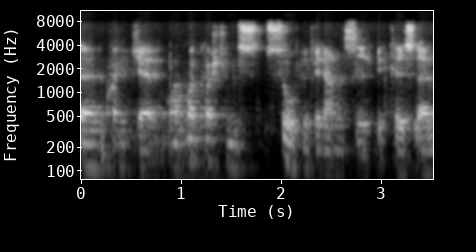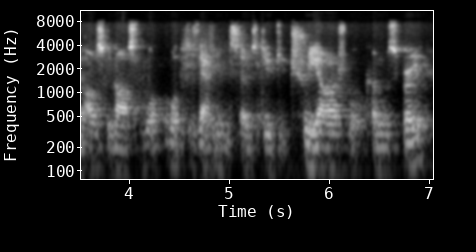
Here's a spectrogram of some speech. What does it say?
Uh, Chair, my, my question's sort of been answered because um, I was going to ask what, does the ambulance service do to triage what comes through?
